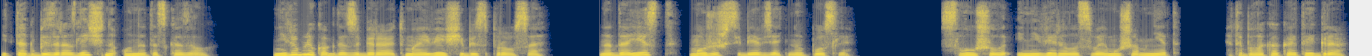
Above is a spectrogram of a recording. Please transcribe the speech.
И так безразлично он это сказал. Не люблю, когда забирают мои вещи без спроса. Надоест, можешь себе взять, но после. Слушала и не верила своим ушам. Нет, это была какая-то игра.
